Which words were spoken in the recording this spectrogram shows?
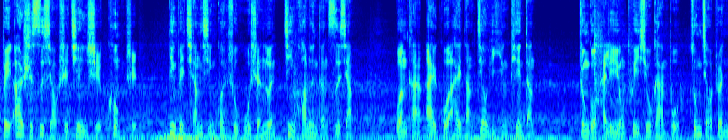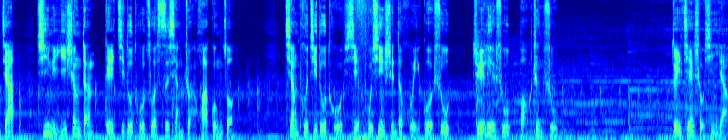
被二十四小时监视、控制，并被强行灌输无神论、进化论等思想，观看爱国爱党教育影片等。中共还利用退休干部、宗教专家、心理医生等给基督徒做思想转化工作，强迫基督徒写不信神的悔过书、决裂书、保证书。对坚守信仰、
